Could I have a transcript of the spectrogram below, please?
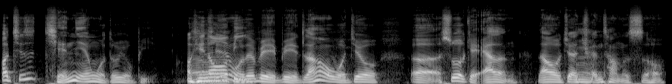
哦，其实前年我都有比，哦，前年我比都比比，然后我就呃输了给 Allen，然后我就在全场的时候，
